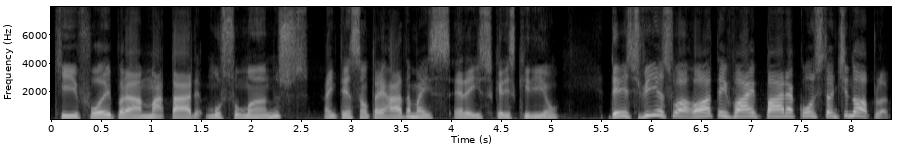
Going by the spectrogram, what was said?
que foi para matar muçulmanos, a intenção está errada, mas era isso que eles queriam. Desvia sua rota e vai para Constantinopla.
